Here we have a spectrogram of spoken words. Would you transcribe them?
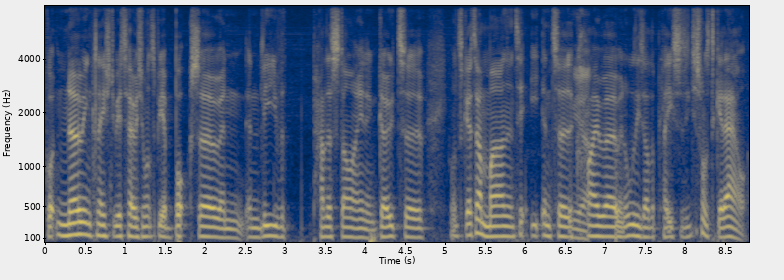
got no inclination to be a terrorist. He wants to be a boxer and and leave Palestine and go to he wants to go to Amman and to eat into Yeah. Cairo and all these other places. He just wants to get out,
